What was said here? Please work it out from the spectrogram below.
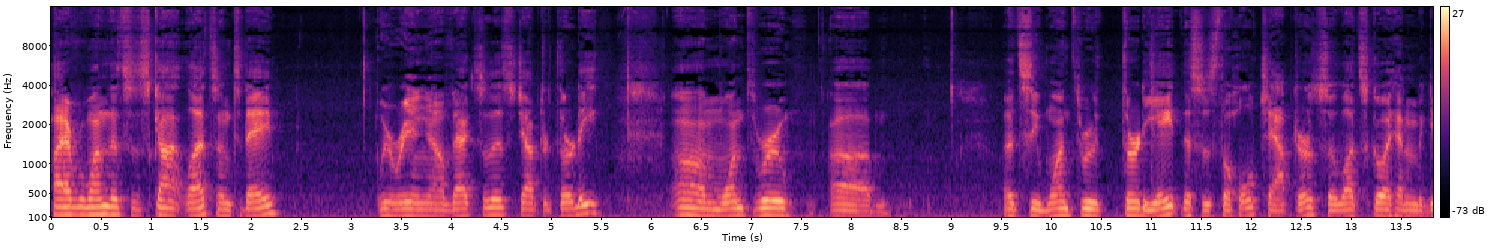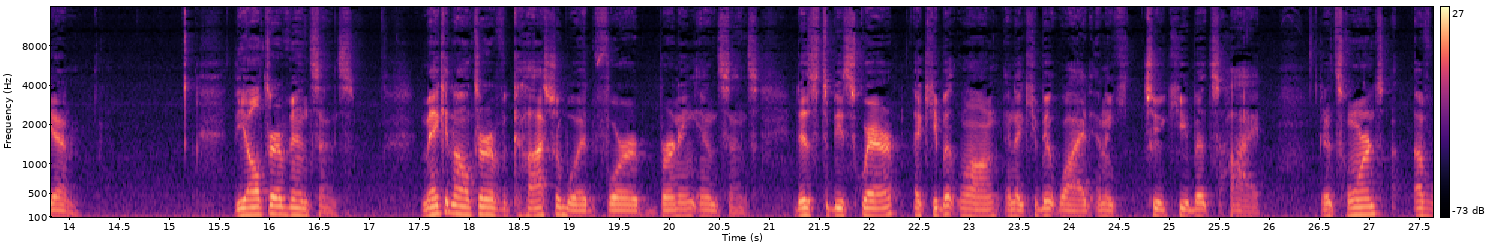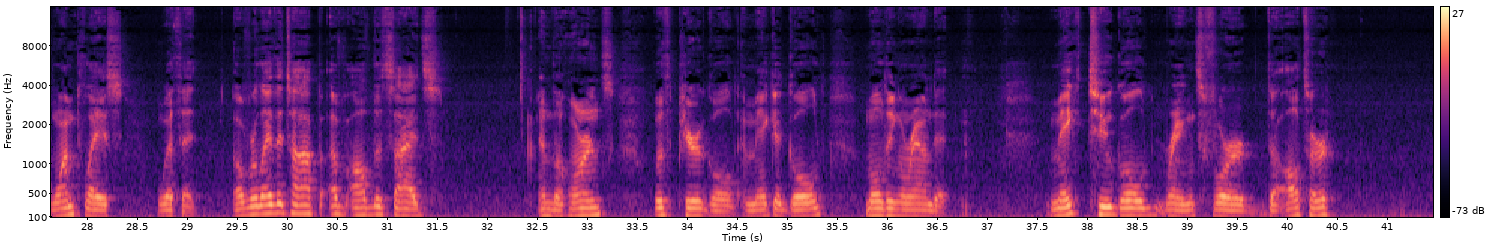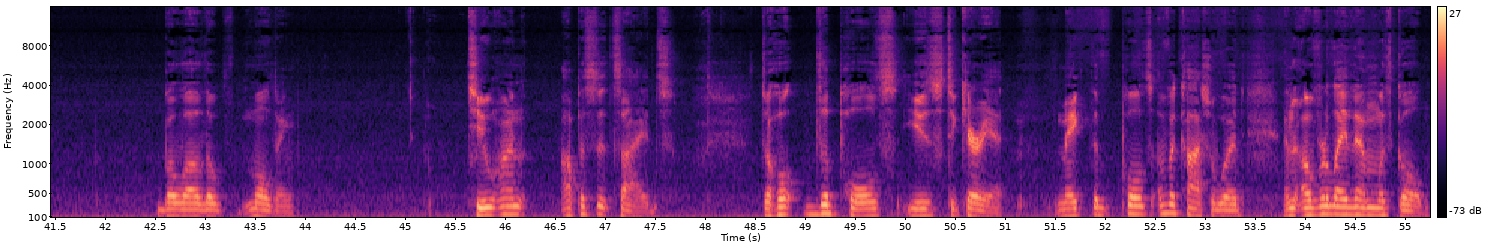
Hi everyone, this is Scott Lutz, and today we're reading out of Exodus chapter 30, um, 1 through, um, let's see, 1 through 38. This is the whole chapter, so let's go ahead and begin. The altar of incense. Make an altar of acacia wood for burning incense. It is to be square, a cubit long, and a cubit wide, and two cubits high. Its horns of one place with it Overlay the top of all the sides and the horns with pure gold and make a gold molding around it. Make two gold rings for the altar below the molding, two on opposite sides, to hold the poles used to carry it. Make the poles of acacia wood and overlay them with gold.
